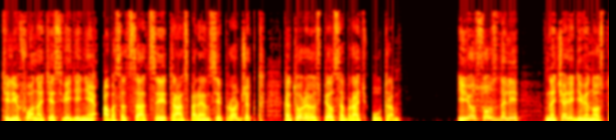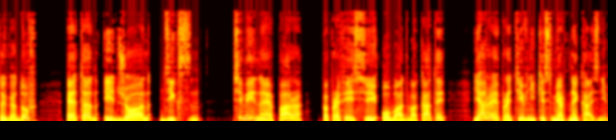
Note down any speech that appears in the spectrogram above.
телефона те сведения об ассоциации Transparency Project, которые успел собрать утром. Ее создали в начале 90-х годов Этан и Джоан Диксон, семейная пара, по профессии оба адвокаты, ярые противники смертной казни.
